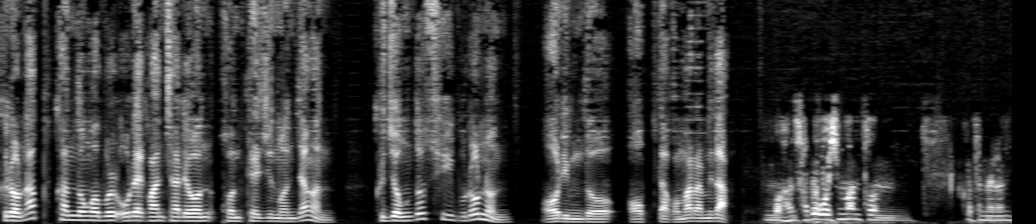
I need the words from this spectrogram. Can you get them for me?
그러나 북한 농업을 오래 관찰해온 권태진 원장은 그 정도 수입으로는 어림도 없다고 말합니다. 뭐 한 450만 톤 같으면은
